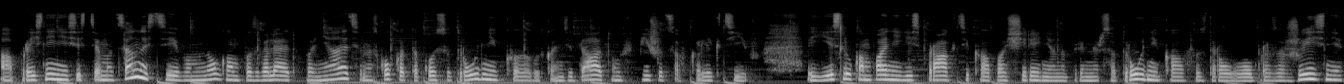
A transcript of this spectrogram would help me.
А, прояснение системы ценностей во многом позволяет понять, насколько такой сотрудник, э, вот кандидат, он впишется в коллектив. Если у компании есть практика поощрения, например, сотрудников, здорового образа жизни,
